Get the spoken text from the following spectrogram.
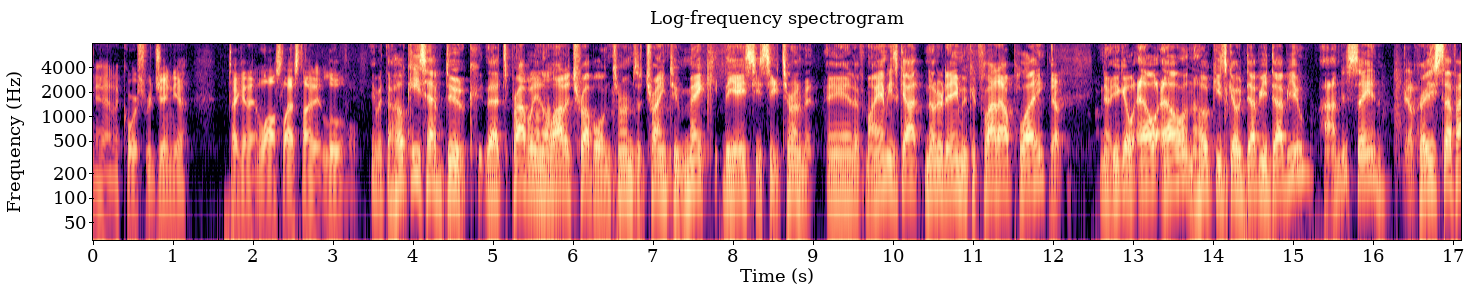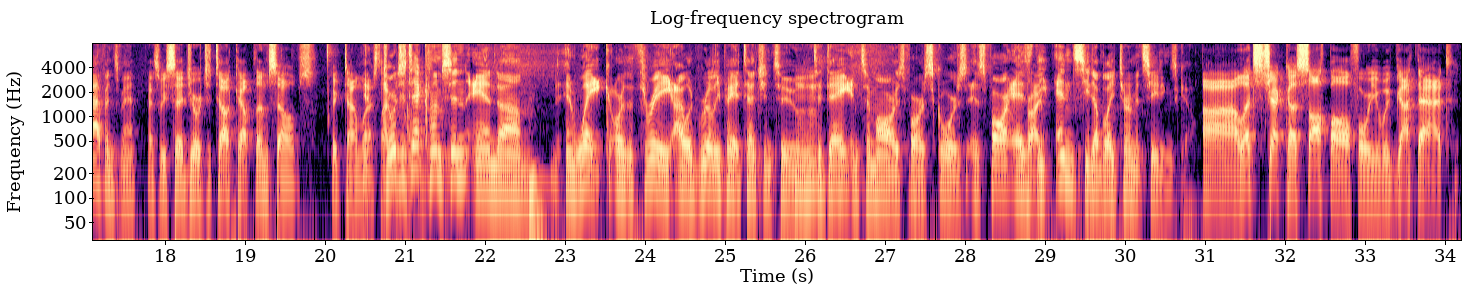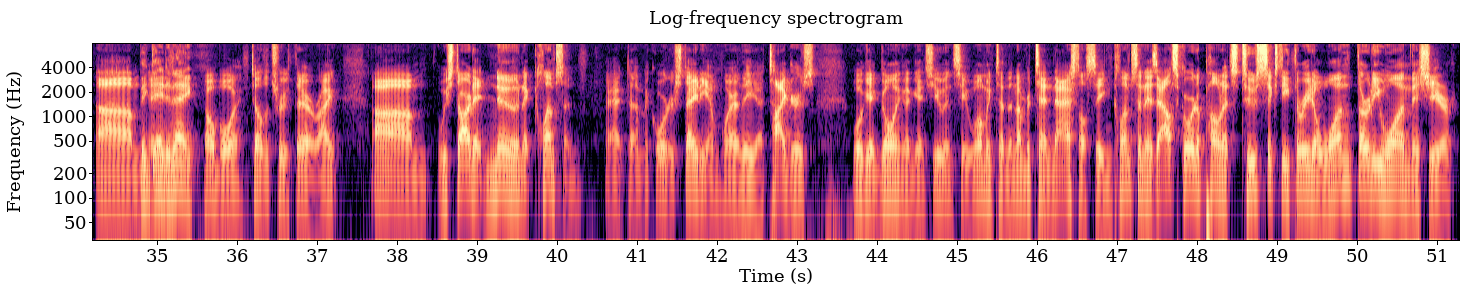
And of course, Virginia taking that loss last night at Louisville. Yeah, but the Hokies have Duke. That's probably Uh-huh. in a lot of trouble in terms of trying to make the ACC tournament. And if Miami's got Notre Dame who could flat out play, Yep. You know, you go LL and the Hokies go WW. I'm just saying, Yep. crazy stuff happens, man. As we said, Georgia Tech helped themselves big time last night. Georgia Tech, Clemson, and um, and Wake are the three I would really pay attention to today and tomorrow as far as scores, as far as Mm-hmm. Right. the NCAA tournament seedings go. Uh, let's check uh, softball for you. We've got that. Um, Big day and- today. Oh boy, tell the truth there, right? Um, we start at noon at Clemson at uh, McWhorter Stadium, where the uh, Tigers will get going against UNC Wilmington, the number ten national seed. And Clemson has outscored opponents two sixty three to one thirty one this year.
